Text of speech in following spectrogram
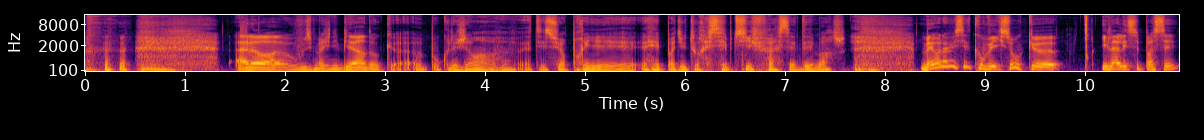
Alors, euh, vous imaginez bien, donc beaucoup de gens étaient surpris et, pas du tout réceptifs à cette démarche. Mais on avait cette conviction que il a laissé passer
